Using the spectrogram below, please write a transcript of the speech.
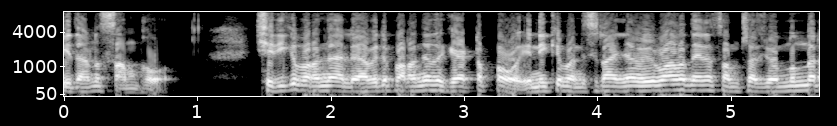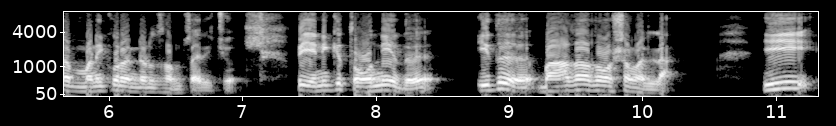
ഇതാണ് സംഭവം. ശരിക്കും പറഞ്ഞാൽ അവർ പറഞ്ഞത് കേട്ടപ്പോ എനിക്ക് മനസ്സിലായി. ഞാൻ ഒരുപാട് നേരം സംസാരിച്ചു. ഒന്നൊന്നര മണിക്കൂർ എന്റെ അടുത്ത് സംസാരിച്ചു. അപ്പൊ എനിക്ക് തോന്നിയത് ഇത് ബാധാദോഷമല്ല. ഈ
